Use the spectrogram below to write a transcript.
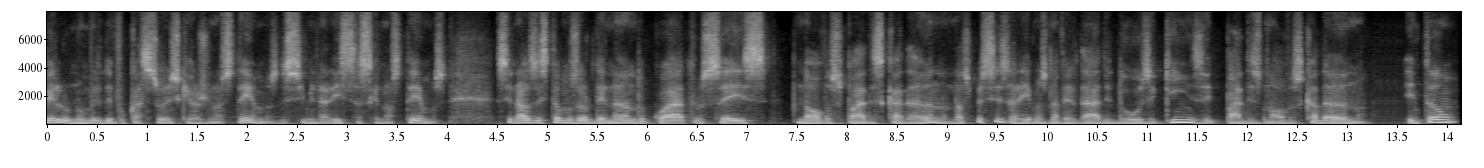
pelo número de vocações que hoje nós temos, de seminaristas que nós temos, se nós estamos ordenando quatro, seis novos padres cada ano, nós precisaríamos, na verdade, 12, 15 padres novos cada ano. Então,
